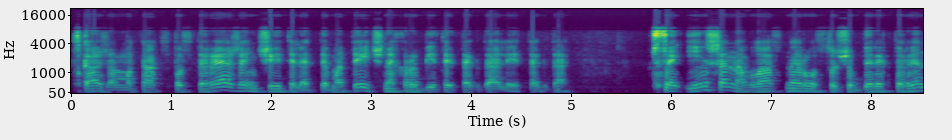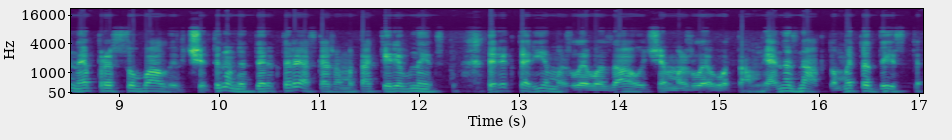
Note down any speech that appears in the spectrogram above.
скажімо так, спостережень вчителя, тематичних робіт і так далі. і так далі все інше на власний розсуд, щоб директори не пресували вчити. Ну, не директори, а скажімо так, керівництво. Директорі, можливо, заучі, можливо, там. Я не знаю, хто методисти.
